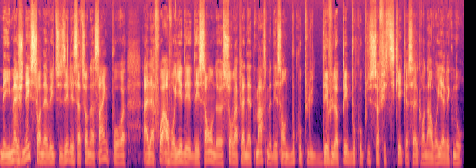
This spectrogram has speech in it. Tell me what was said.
Mais imaginez si on avait utilisé les Saturne V pour euh, à la fois envoyer des, sondes euh, sur la planète Mars, mais des sondes beaucoup plus développées, beaucoup plus sophistiquées que celles qu'on a envoyées avec nos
